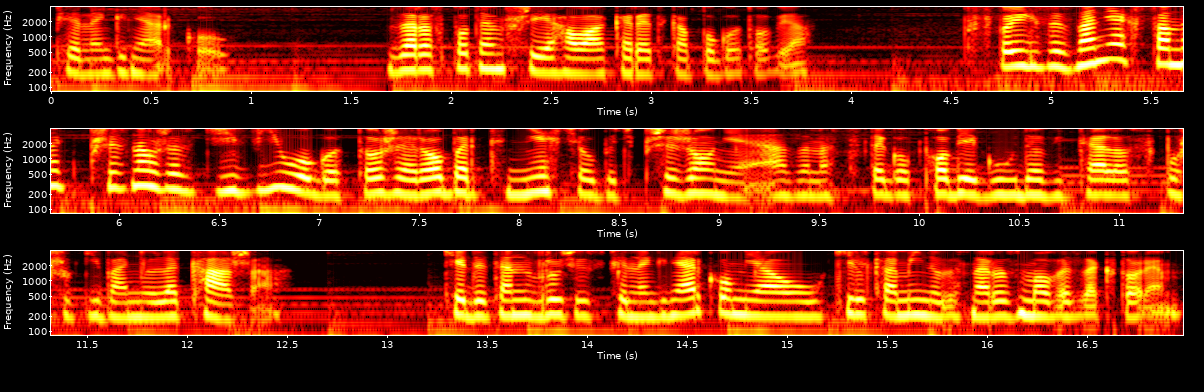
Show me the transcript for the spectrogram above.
pielęgniarką. Zaraz potem przyjechała karetka pogotowia. W swoich zeznaniach Stanek przyznał, że zdziwiło go to, że Robert nie chciał być przy żonie, a zamiast tego pobiegł do Vitelos w poszukiwaniu lekarza. Kiedy ten wrócił z pielęgniarką, miał kilka minut na rozmowę z aktorem.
